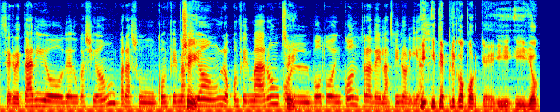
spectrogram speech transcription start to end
secretario de Educación para su confirmación, lo confirmaron con el voto en contra de las minorías. Y, te explico por qué. Y, y, yo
